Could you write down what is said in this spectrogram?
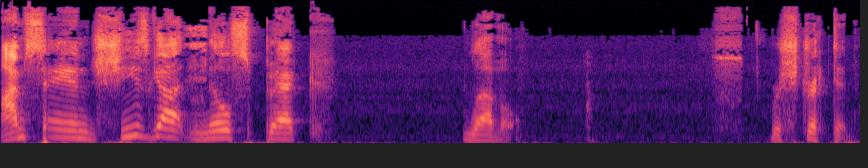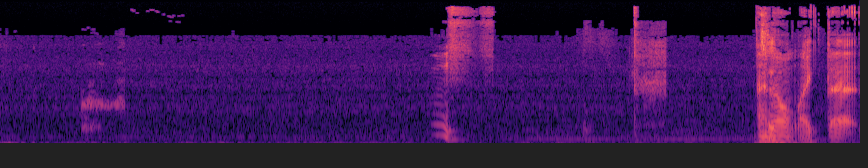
I'm saying she's got mil spec level. Restricted. I don't like that.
